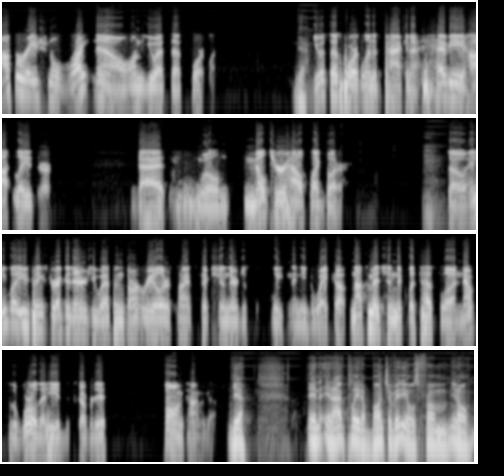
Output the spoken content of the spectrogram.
operational right now on the USS Portland. Yeah. USS Portland is packing a heavy hot laser that will melt your house like butter. So anybody who thinks directed energy weapons aren't real or science fiction, they're just asleep and they need to wake up. Not to mention Nikola Tesla announced to the world that he had discovered it long time ago. Yeah. And and I've played a bunch of videos from, you know,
